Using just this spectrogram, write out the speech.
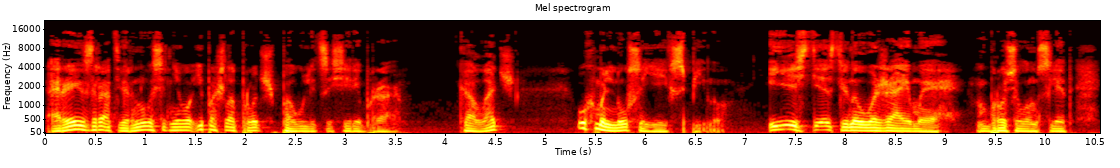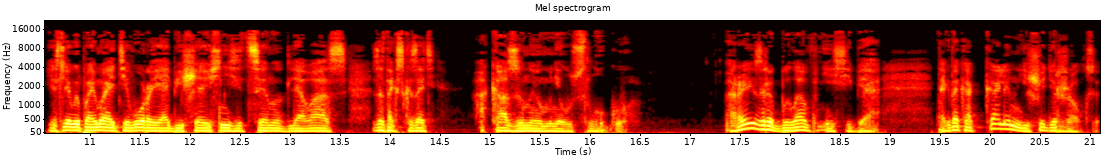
Рейзер отвернулась от него и пошла прочь по улице Серебра. Калач ухмыльнулся ей в спину. «Естественно, уважаемые!» — бросил он вслед. «Если вы поймаете вора, я обещаю снизить цену для вас за, так сказать, оказанную мне услугу». Рейзера была вне себя, тогда как Калин еще держался.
